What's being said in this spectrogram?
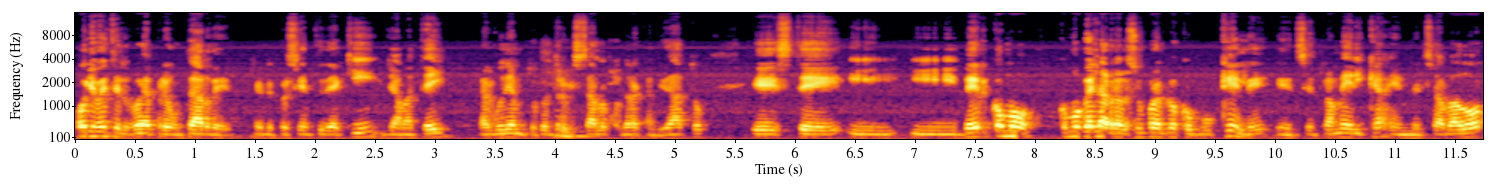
Obviamente les voy a preguntar de, del presidente de aquí, Yamatei, algún día me tocó entrevistarlo cuando era candidato, este, y, y, ver cómo, cómo ve la relación, por ejemplo, con Bukele en Centroamérica, en El Salvador,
